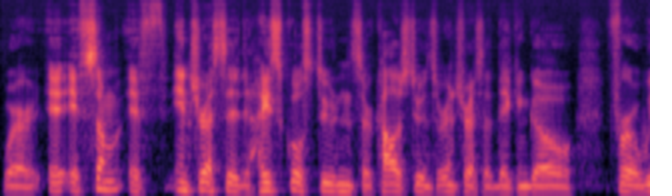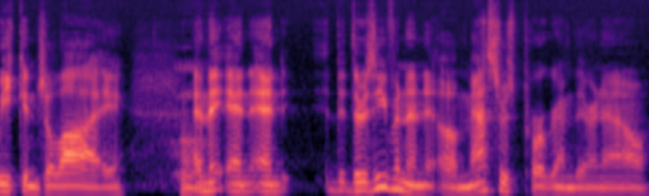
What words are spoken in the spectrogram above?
where if some if interested high school students or college students are interested, they can go for a week in July, and they, and and there's even an, a master's program there now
